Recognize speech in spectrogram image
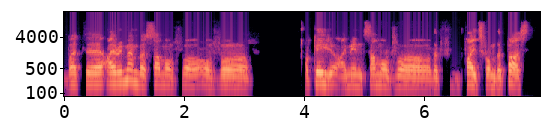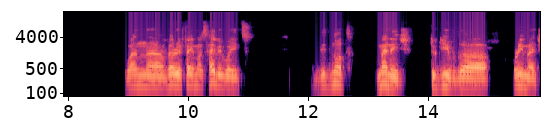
but uh, I remember some of, uh, of uh, occasion, I mean, some of uh, the fights from the past when uh, very famous heavyweights did not manage to give the rematch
